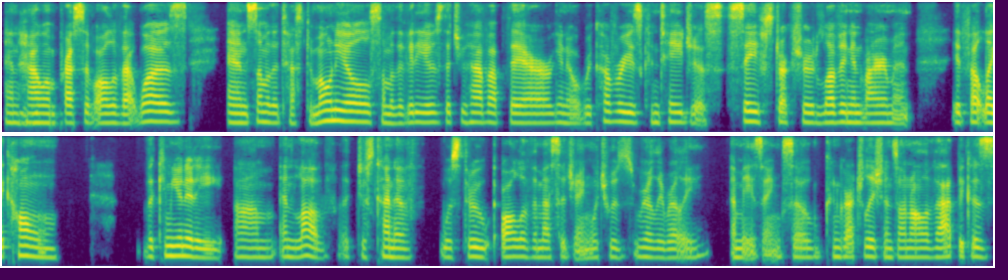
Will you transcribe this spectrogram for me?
and mm-hmm. how impressive all of that was and some of the testimonials, some of the videos that you have up there, you know, recovery is contagious, safe, structured, loving environment. It felt like home, the community, um, and love. It just kind of was through all of the messaging, which was really, really amazing. So, congratulations on all of that because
